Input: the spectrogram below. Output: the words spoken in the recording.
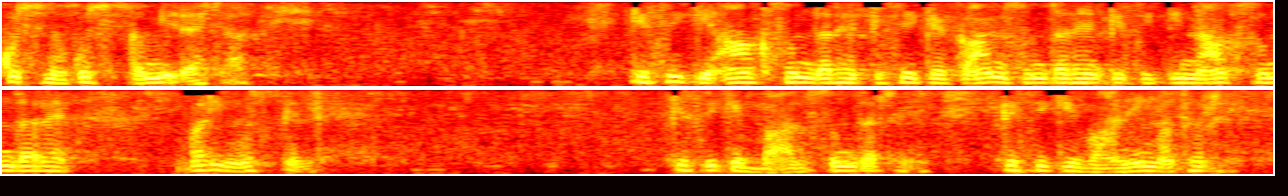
कुछ न कुछ कमी रह जाती है। किसी की आँख सुंदर है, किसी के कान सुंदर है, किसी की नाक सुंदर है, बड़ी मुश्किल है। किसी के बाल सुंदर है, किसी की वाणी मधुर है।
